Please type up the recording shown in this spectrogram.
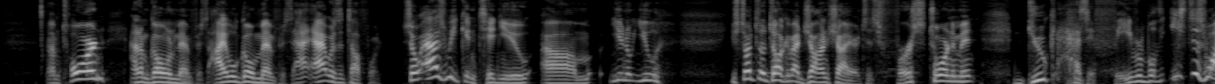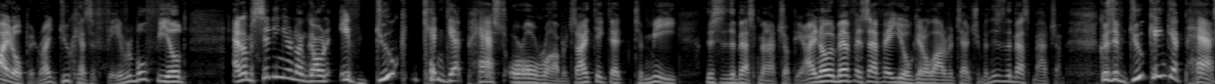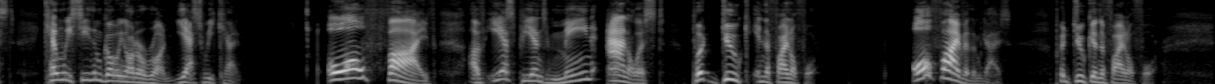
I'm torn, and I'm going Memphis. I will go Memphis. That, that was a tough one. So as we continue, um, you know, you you start to talk about Jon Scheyer. It's his first tournament. Duke has a favorable. The East is wide open, right? Duke has a favorable field. And I'm sitting here and I'm going, if Duke can get past Oral Roberts, I think that to me, this is the best matchup here. I know the Memphis FAU will get a lot of attention, but this is the best matchup. Because if Duke can get past, can we see them going on a run? Yes, we can all five of ESPN's main analysts put Duke in the Final Four. All five of them, guys, put Duke in the Final Four.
